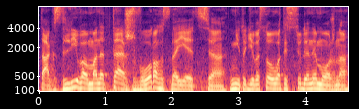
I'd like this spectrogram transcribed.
Так, зліва в мене теж ворог, здається. Ні, тоді висовуватись сюди не можна.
